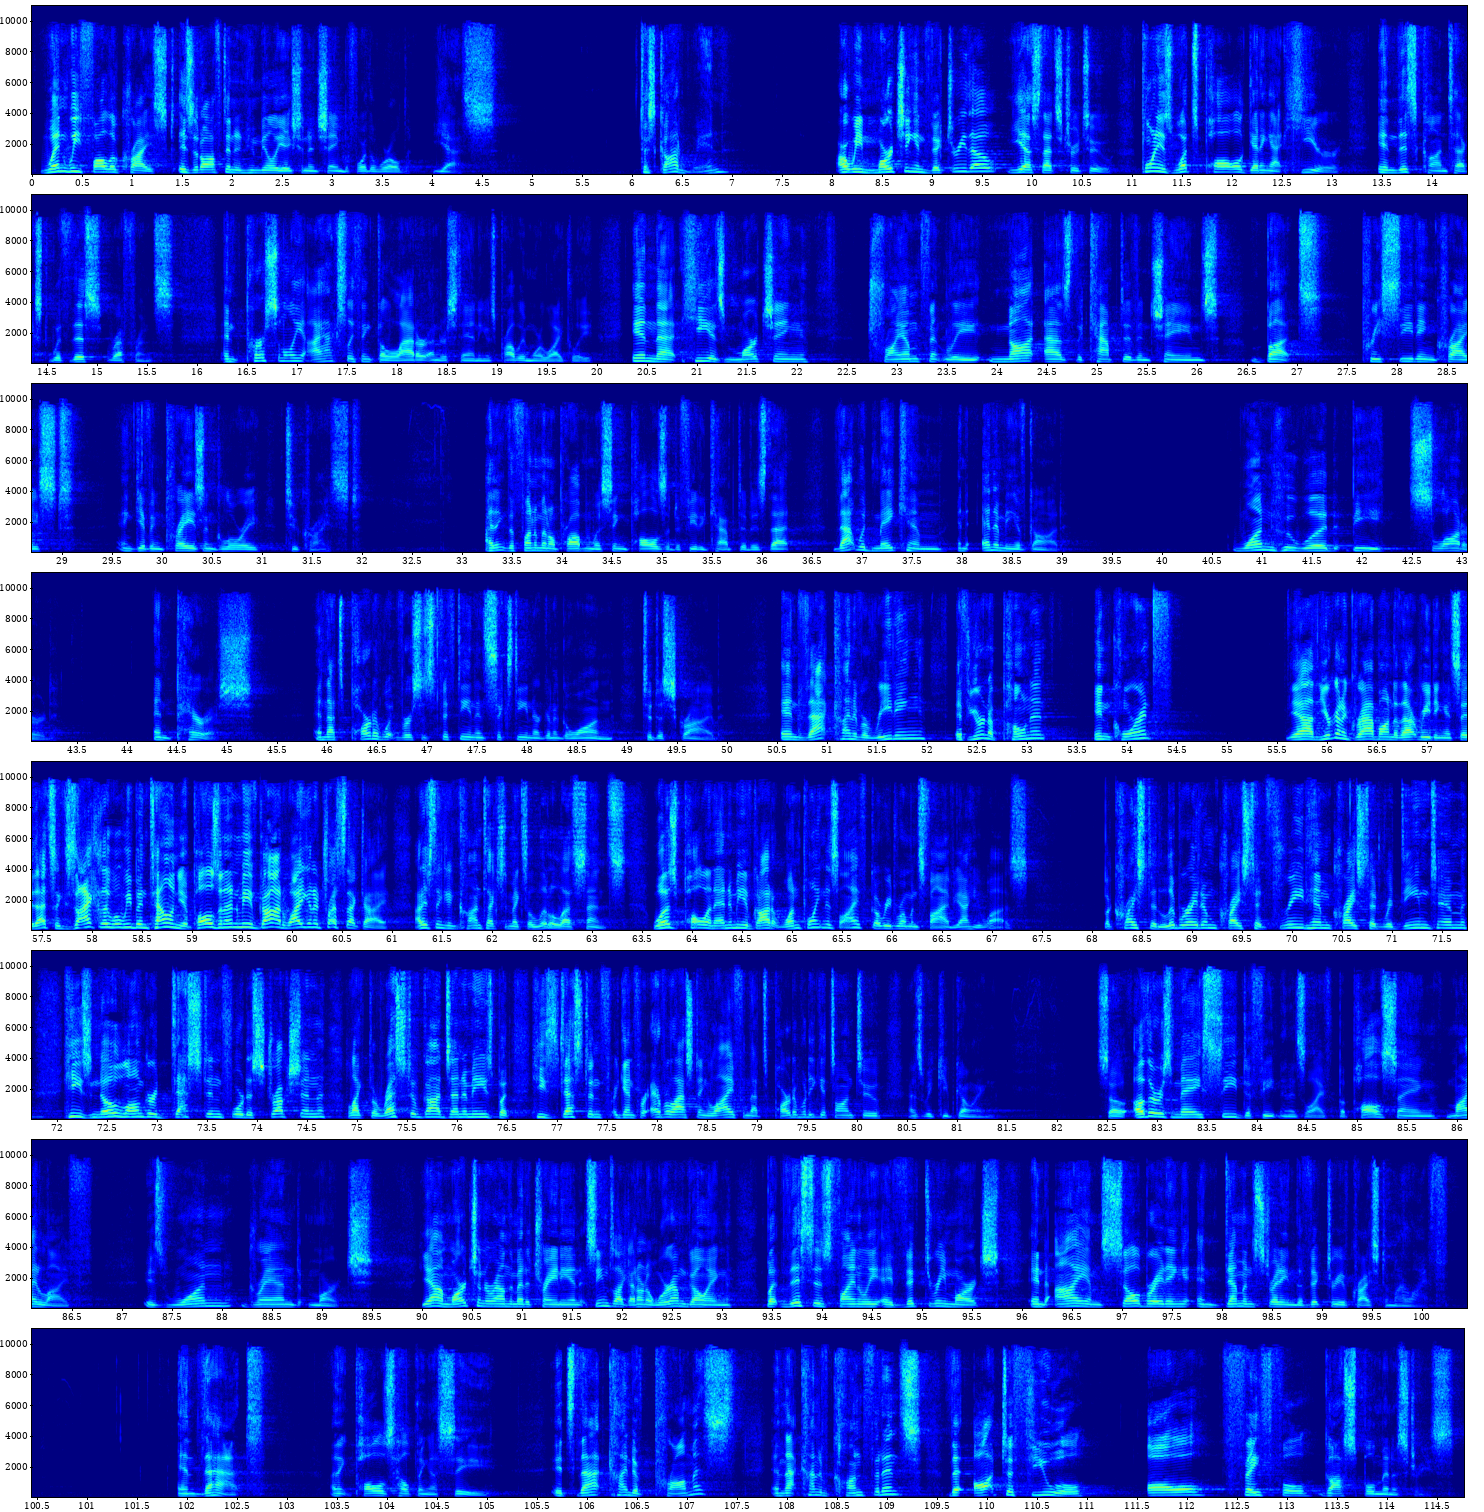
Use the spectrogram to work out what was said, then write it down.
When we follow Christ, is it often in humiliation and shame before the world? Yes. Does God win? Are we marching in victory though? Yes, that's true too. Point is, what's Paul getting at here in this context with this reference? And personally, I actually think the latter understanding is probably more likely, in that he is marching triumphantly, not as the captive in chains, but preceding Christ and giving praise and glory to Christ. I think the fundamental problem with seeing Paul as a defeated captive is that that would make him an enemy of God, one who would be slaughtered and perish. And that's part of what verses 15 and 16 are going to go on to describe. And that kind of a reading, if you're an opponent in Corinth, yeah, you're going to grab onto that reading and say, that's exactly what we've been telling you. Paul's an enemy of God. Why are you going to trust that guy? I just think in context it makes a little less sense. Was Paul an enemy of God at one point in his life? Go read Romans 5. Yeah, he was. But Christ had liberated him, Christ had freed him, Christ had redeemed him. He's no longer destined for destruction like the rest of God's enemies, but he's destined, again, for everlasting life, and that's part of what he gets onto as we keep going. So others may see defeat in his life, but Paul's saying, My life is one grand march. Yeah, I'm marching around the Mediterranean. It seems like I don't know where I'm going, but this is finally a victory march and I am celebrating and demonstrating the victory of Christ in my life. And that, I think Paul's helping us see. It's that kind of promise and that kind of confidence that ought to fuel all faithful gospel ministries.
